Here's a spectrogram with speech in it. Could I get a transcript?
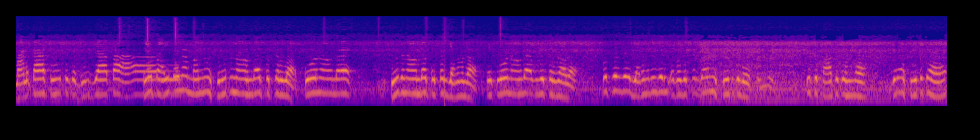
ਮਨ ਕਾ ਸੂਤਕ ਦੂਜਾ ਭਾਉ ਇਹ ਭਾਈ ਪਹਿਲਾਂ ਮਨ ਨੂੰ ਸੂਤ ਨਾ ਹੁੰਦਾ ਪੁੱਤਰ ਦਾ। ਉਹ ਨਾ ਹੁੰਦਾ ਸੂਤ ਨਾ ਹੁੰਦਾ ਪੁੱਤਰ ਜਨਮ ਦਾ। ਤੇ ਕੋ ਨਾ ਹੁੰਦਾ ਪਵਿੱਤਰਤਾ ਦਾ ਪੁੱਤਰ ਦੇ ਜਨਮ ਦੀ ਜਿਹੜੀ ਅਪਵਿੱਤਰਤਾ ਨੂੰ ਸੂਤਕ ਲੋਕ ਕਹਿੰਦੇ ਇੱਕ ਪਾਪਕ ਹੁੰਦਾ ਜਿਹੜਾ ਸੂਤਕ ਹੈ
